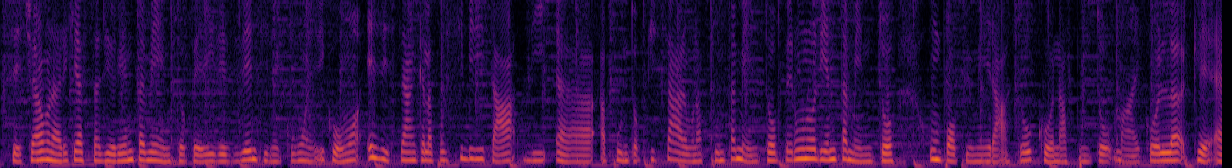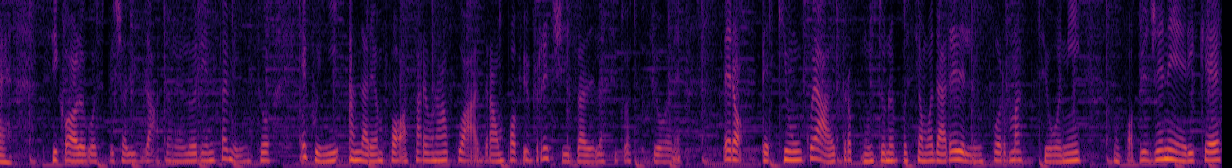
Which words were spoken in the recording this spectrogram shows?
se c'è una richiesta di orientamento per i residenti nel comune di Como, esiste anche la possibilità di eh, appunto fissare un appuntamento per un orientamento un po' più mirato con appunto Michael che è psicologo specializzato nell'orientamento e quindi andare un po' a fare una quadra un po' più precisa della situazione. Però per chiunque altro appunto noi possiamo dare delle informazioni un po' più generiche,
